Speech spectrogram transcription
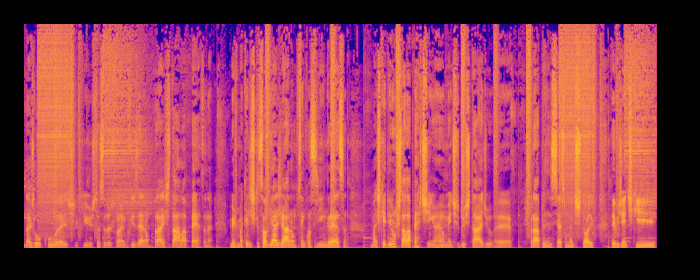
das loucuras que os torcedores do Flamengo fizeram para estar lá perto, né? Mesmo aqueles que só viajaram sem conseguir ingresso, mas queriam estar lá pertinho realmente do estádio é, para presenciar esse momento histórico. Teve gente que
